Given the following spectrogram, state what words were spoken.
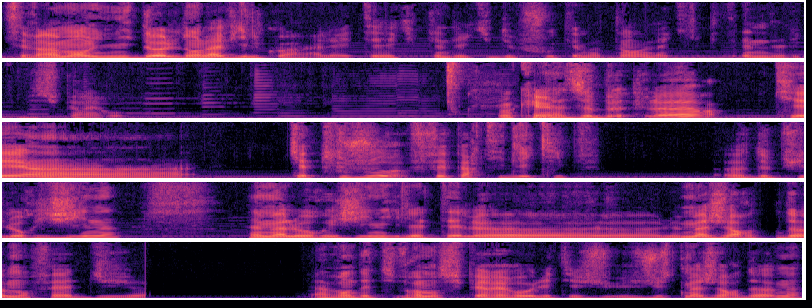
c'est vraiment une idole dans la ville, quoi. Elle a été capitaine de l'équipe de foot et maintenant elle est capitaine de l'équipe de super-héros. Ok. Il y a The Butler, qui est un qui a toujours fait partie de l'équipe euh, depuis l'origine. Même à l'origine, il était le, le majordome en fait du. euh, Avant d'être vraiment super-héros, il était ju- juste majordome.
